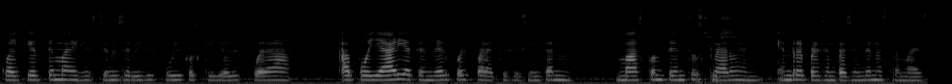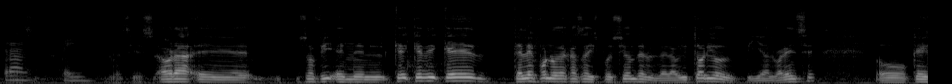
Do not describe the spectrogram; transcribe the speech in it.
cualquier tema de gestión de servicios públicos que yo les pueda apoyar y atender pues para que se sientan más contentos, claro, en, en, representación de nuestra maestra TI. Así es. Ahora, eh, Sofi, en el ¿qué, qué, teléfono dejas a disposición del, del auditorio Villalvarense? ¿O qué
